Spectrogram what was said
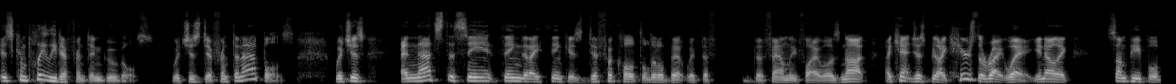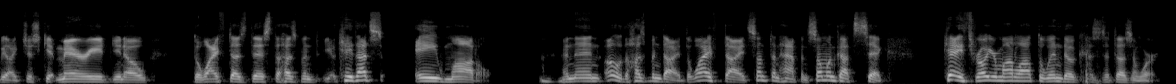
is completely different than Google's, which is different than Apple's, which is, and that's the same thing that I think is difficult a little bit with the the family flywheel is not. I can't just be like, here's the right way. You know, like some people will be like, just get married. You know, the wife does this, the husband. Okay, that's a model. Mm-hmm. And then, oh, the husband died, the wife died, something happened, someone got sick. Okay, throw your model out the window because it doesn't work.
